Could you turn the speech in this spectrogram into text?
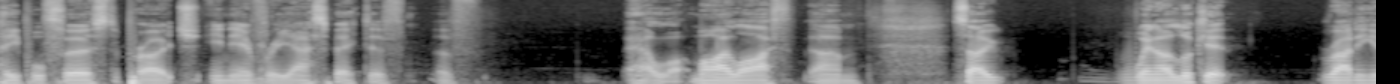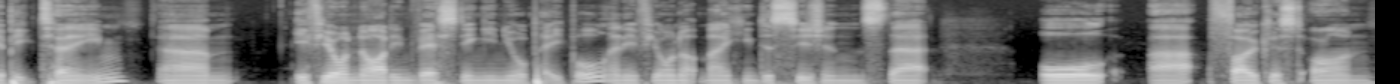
people first approach in every aspect of of our my life. Um, so when I look at running a big team, um, if you're not investing in your people and if you're not making decisions that all are focused on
